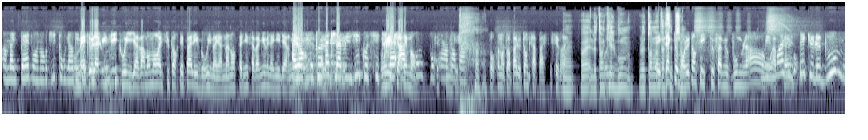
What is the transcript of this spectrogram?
un, iPad ou un ordi pour regarder. Ou mettre de la musique, oui. Il y avait un moment, elle supportait pas les bruits, Maya. Maintenant, cette année, ça va mieux, mais l'année dernière. Alors, on peut mettre la musique aussi très oui, carrément. pour qu'on n'entend pas. pour qu'on n'entend pas le temps que ça passe, c'est vrai. Ouais, le temps qu'il y ait le boom, le temps de Exactement, le temps c'est ce fameux boom là. Mais moi, je sais que le boom,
